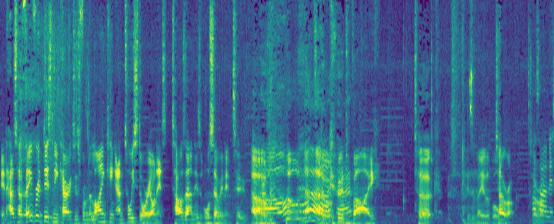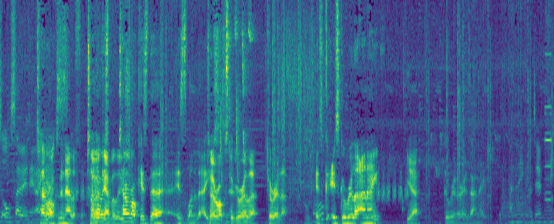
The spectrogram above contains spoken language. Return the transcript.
It has her favorite Disney characters from The Lion King and Toy Story on it. Tarzan is also in it too. Oh, no. Oh, Goodbye. Turk is available. Turok. Tarzan is also in it. I Turok guess. is an elephant. Turok Oh, no, it's- evolution. Turok is the is one of the apes. Turok's isn't the it? gorilla. gorilla. Is, is gorilla an ape? Yeah, Gorilla is an ape. I don't think you're gonna do it, mate.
